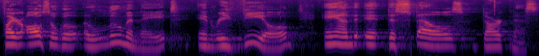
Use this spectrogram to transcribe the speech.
Fire also will illuminate and reveal, and it dispels darkness.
